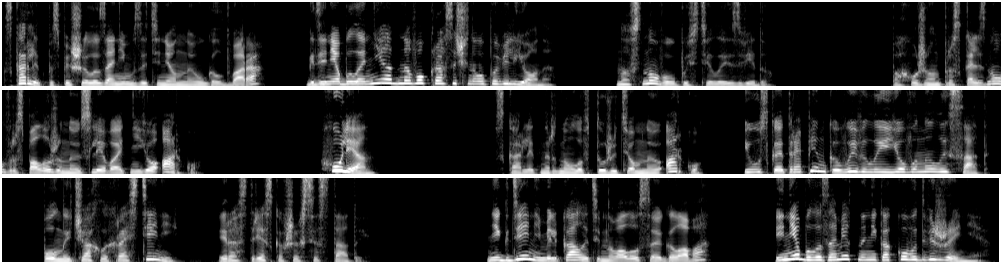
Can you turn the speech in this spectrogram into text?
Скарлетт поспешила за ним в затененный угол двора, где не было ни одного красочного павильона, но снова упустила из виду. Похоже, он проскользнул в расположенную слева от нее арку. Хулиан!» Скарлетт нырнула в ту же темную арку, и узкая тропинка вывела ее в унылый сад, полный чахлых растений и растрескавшихся статуй. Нигде не мелькала темноволосая голова, и не было заметно никакого движения.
